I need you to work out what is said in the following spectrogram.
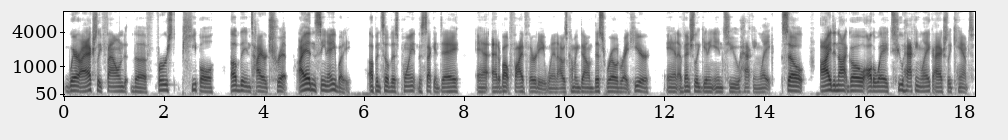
where I actually found the first people of the entire trip. I hadn't seen anybody up until this point, the second day at, at about 5:30 when I was coming down this road right here and eventually getting into Hacking Lake. So I did not go all the way to Hacking Lake. I actually camped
